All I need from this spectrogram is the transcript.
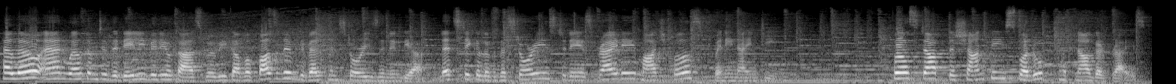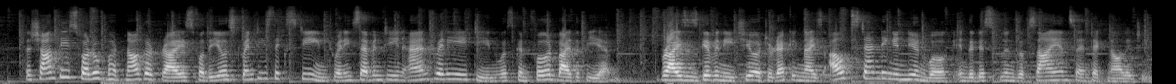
Hello and welcome to the daily videocast where we cover positive development stories in India. Let's take a look at the stories. Today is Friday, March 1st, 2019. First up, the Shanti Swarup Bhatnagar Prize. The Shanti Swarup Bhatnagar Prize for the years 2016, 2017, and 2018 was conferred by the PM. The prize is given each year to recognize outstanding Indian work in the disciplines of science and technology.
